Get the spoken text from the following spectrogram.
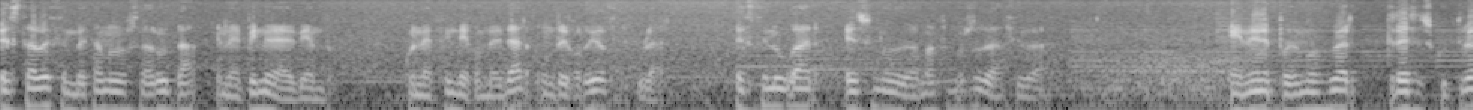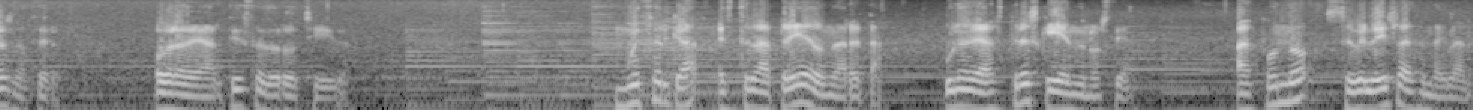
Esta vez empezamos nuestra ruta en el Pine del Viento, con el fin de completar un recorrido circular. Este lugar es uno de los más famosos de la ciudad. En él podemos ver tres esculturas de acero, obra del artista Doro Chillida. Muy cerca está la playa de Ondarreta, una de las tres que hay en Donostia. Al fondo se ve la isla de Santa Clara.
